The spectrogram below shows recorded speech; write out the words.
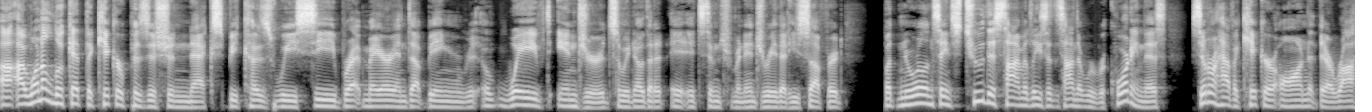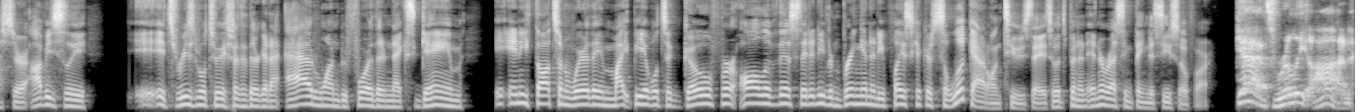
Uh, I want to look at the kicker position next because we see Brett Maher end up being re- uh, waived injured. So we know that it, it stems from an injury that he suffered. But New Orleans Saints, to this time, at least at the time that we're recording this, still don't have a kicker on their roster. Obviously, it's reasonable to expect that they're going to add one before their next game. Any thoughts on where they might be able to go for all of this? They didn't even bring in any place kickers to look at on Tuesday, so it's been an interesting thing to see so far. Yeah, it's really odd.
